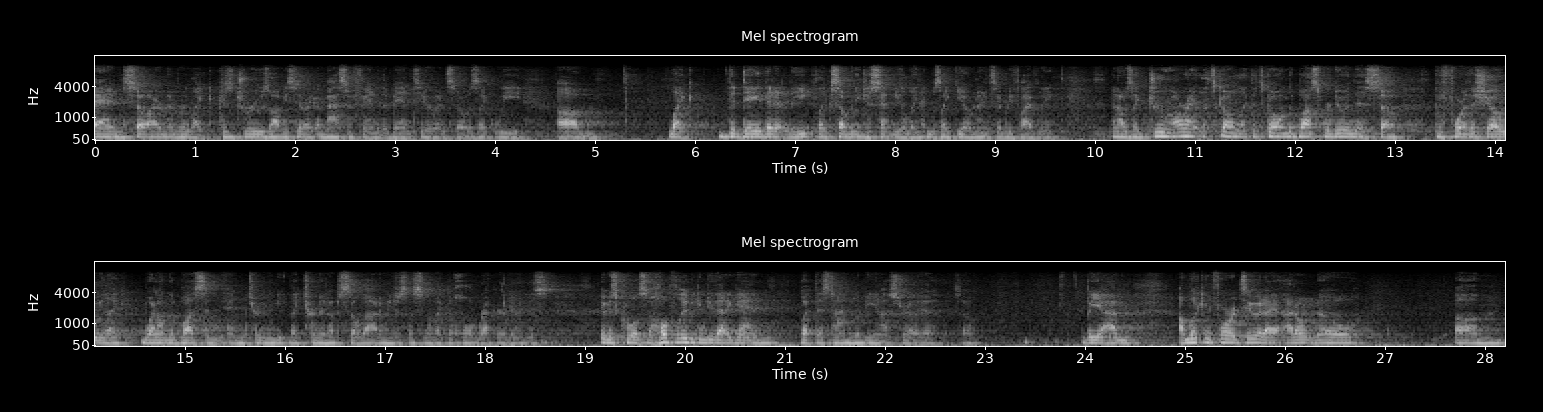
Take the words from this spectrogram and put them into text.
And so I remember like, because Drew's obviously like a massive fan of the band too. And so it was like, we, um, like the day that it leaked, like somebody just sent me a link and was like, yo, 1975 leaked. And I was like, Drew, all right, let's go. Like, let's go on the bus. We're doing this. So before the show, we like went on the bus and, and turned like turned it up so loud and we just listened to like the whole record and it was, it was cool. So hopefully we can do that again, but this time it'll be in Australia. So but yeah, I'm I'm looking forward to it. I, I don't know, um,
